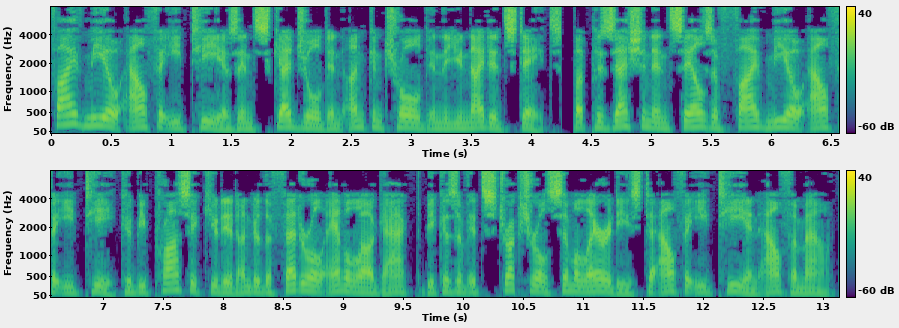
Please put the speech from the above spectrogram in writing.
5-MeO-alpha-ET is unscheduled and uncontrolled in the United States, but possession and sales of 5-MeO-alpha-ET could be prosecuted under the Federal Analog Act because of its structural similarities to alpha-ET and alpha-MT.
